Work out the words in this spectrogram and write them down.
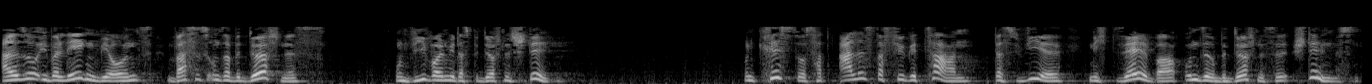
Also überlegen wir uns, was ist unser Bedürfnis und wie wollen wir das Bedürfnis stillen. Und Christus hat alles dafür getan, dass wir nicht selber unsere Bedürfnisse stillen müssen.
